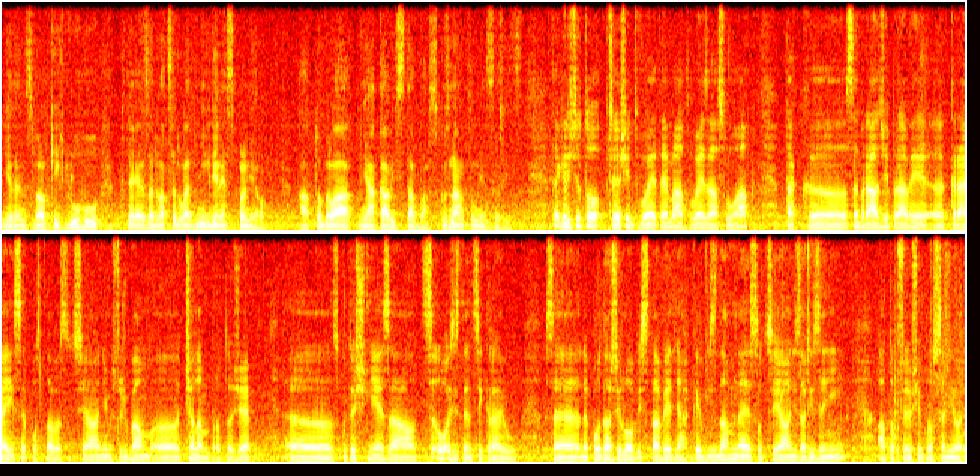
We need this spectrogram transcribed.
jeden z velkých dluhů, které za 20 let nikdy nesplnil. A to byla nějaká výstavba. Zkus nám k tomu něco říct. Tak když je to především tvoje téma tvoje zásluha, tak uh, jsem rád, že právě kraj se postavil sociálním službám čelem, protože Eh, skutečně za celou existenci krajů se nepodařilo vystavět nějaké významné sociální zařízení, a to především pro seniory.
